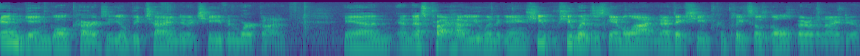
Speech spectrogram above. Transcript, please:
end game goal cards that you'll be trying to achieve and work on. And and that's probably how you win the game. She she wins this game a lot, and I think she completes those goals better than I do.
